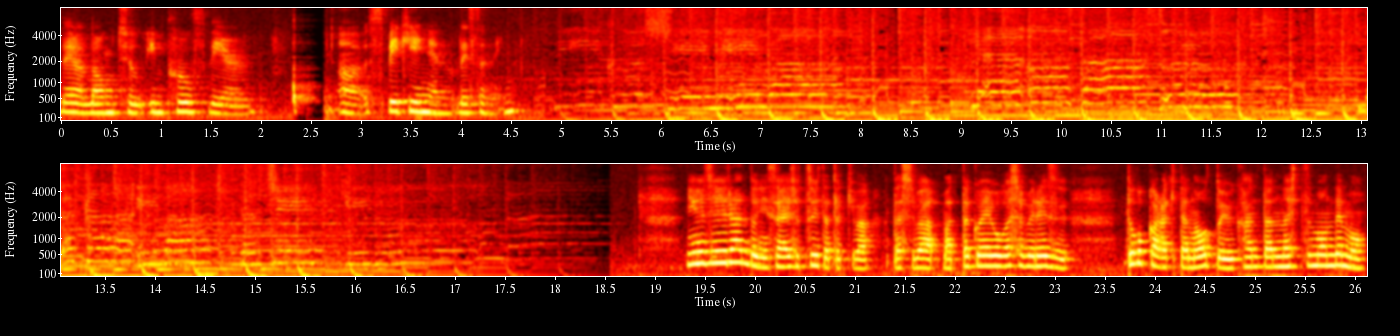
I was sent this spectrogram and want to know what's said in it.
they're alone to improve their uh, speaking and listening. ニュージーランドに最初着いた時は私は全く英語が喋れずどこから来たの？という簡単な質問でも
